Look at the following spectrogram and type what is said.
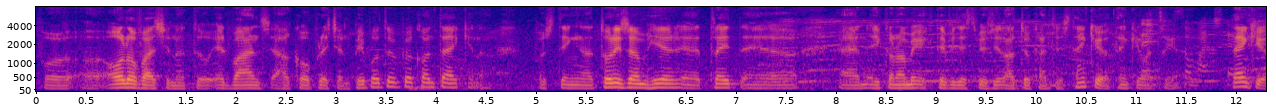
for uh, all of us, you know, to advance our cooperation, people-to-people contact, you know, boosting uh, tourism here, uh, trade uh, and economic activities between our two countries. Thank you. Thank you Thank once you again. so much. Thank you.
